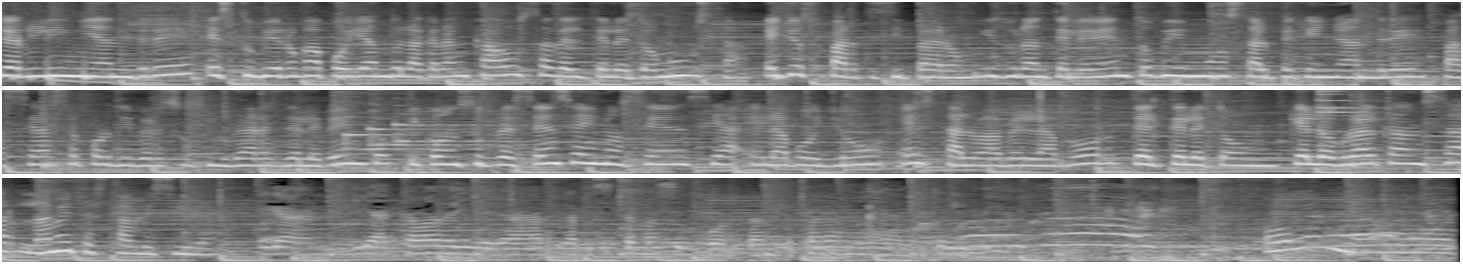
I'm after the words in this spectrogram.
Sherlyn y André estuvieron apoyando la gran causa del Teletón USA. Ellos participaron y durante el evento vimos al pequeño André pasearse por diversos lugares del evento y con su presencia e inocencia él apoyó esta loable labor del Teletón que logró alcanzar la meta establecida. Oigan, y acaba de llegar la visita más importante para mí CRI. Hola, mi amor.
